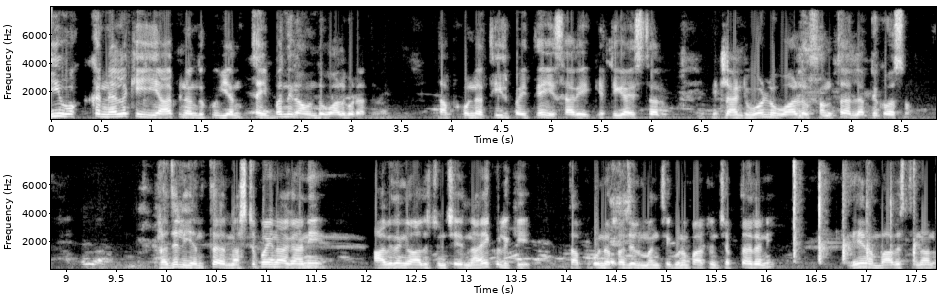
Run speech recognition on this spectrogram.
ఈ ఒక్క నెలకి ఈ ఆపినందుకు ఎంత ఇబ్బందిగా ఉందో వాళ్ళు కూడా అర్థమైంది తప్పకుండా తీర్పు అయితే ఈసారి గట్టిగా ఇస్తారు. ఇట్లాంటి వాళ్ళు వాళ్ళు సొంత లబ్ధి కోసం ప్రజలు ఎంత నష్టపోయినా కానీ ఆ విధంగా ఆలోచించే నాయకులకి తప్పకుండా ప్రజలు మంచి గుణపాఠం చెప్తారని నేను భావిస్తున్నాను.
